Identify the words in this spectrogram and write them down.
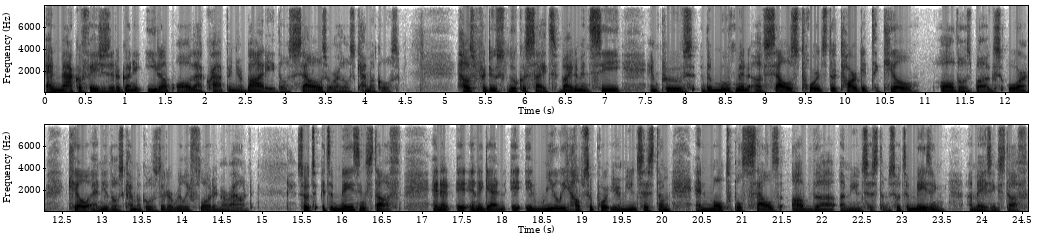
and macrophages that are going to eat up all that crap in your body, those cells or those chemicals. Helps produce leukocytes. Vitamin C improves the movement of cells towards their target to kill all those bugs or kill any of those chemicals that are really floating around. So it's, it's amazing stuff. And, it, it, and again, it, it really helps support your immune system and multiple cells of the immune system. So it's amazing, amazing stuff.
